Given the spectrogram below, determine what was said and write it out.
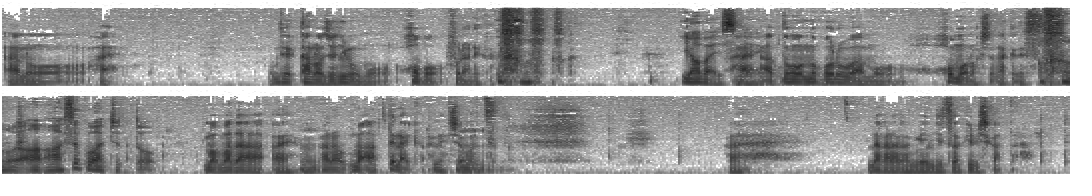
あの、はい。で、彼女にももう、ほぼ振られかけ。やばいですね。はい。あと残るはもう、ホモの人だけです。ああそこはちょっと、まあ、まだ、はいうんあの、まあ、会ってないからね、正月。はい。なかなか現実は厳しかったなと思って。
